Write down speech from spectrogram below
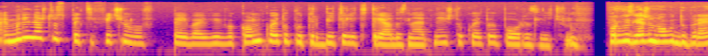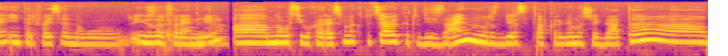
А има ли нещо специфично в Pay by Viva.com, което потребителите трябва да знаят? Нещо, което е по-различно? Първо изглежда много добре, интерфейсът е много user-friendly. Да. А, много си го харесваме като цяло и като дизайн, но разбира се това в кръга на шегата. А,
